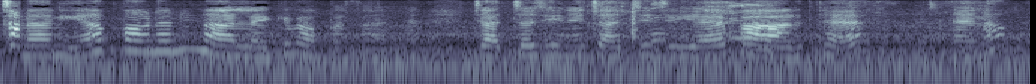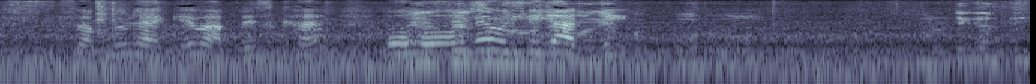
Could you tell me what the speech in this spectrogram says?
ਚੱਕਣਾ ਨਹੀਂ ਆਪਾਂ ਉਹਨਾਂ ਨੂੰ ਨਾਲ ਲੈ ਕੇ ਵਾਪਸ ਆਣਾ। ਚਾਚਾ ਜੀ ਨੇ ਚਾਚੀ ਜੀ ਹੈ ਪਾਰਥ ਹੈ ਹੈ ਨਾ? ਸਭ ਨੂੰ ਲੈ ਕੇ ਵਾਪਸ ਘਰ। ਉਹ ਉਹਨੇ ਉਲਟੀ ਕਰਤੀ। ਉਲਟੀ ਕਰਤੀ।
